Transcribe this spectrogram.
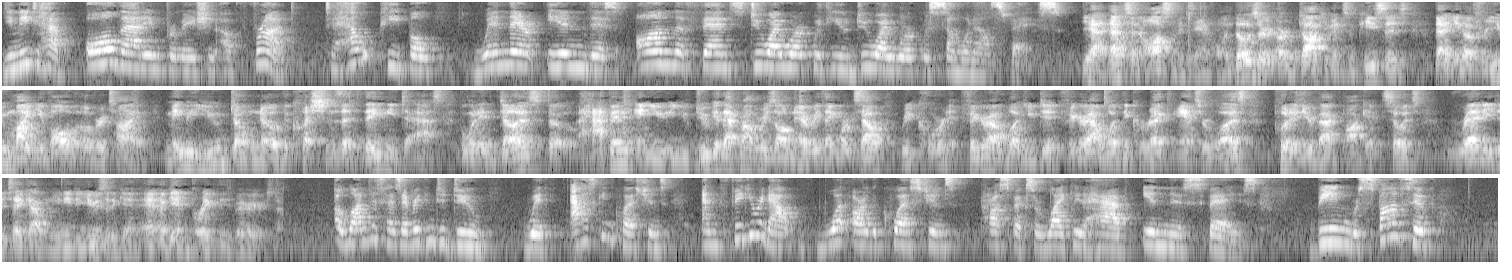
You need to have all that information up front to help people when they're in this on the fence do I work with you, do I work with someone else phase. Yeah, that's an awesome example. And those are, are documents and pieces that you know for you might evolve over time. Maybe you don't know the questions that they need to ask, but when it does uh, happen and you you do get that problem resolved and everything works out, record it. Figure out what you did. Figure out what the correct answer was. Put it in your back pocket so it's ready to take out when you need to use it again. And again, break these barriers down. A lot of this has everything to do with asking questions and figuring out what are the questions prospects are likely to have in this phase being responsive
